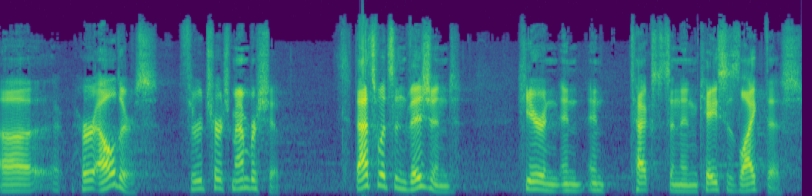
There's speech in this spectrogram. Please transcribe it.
uh, her elders through church membership. That's what's envisioned here in, in, in texts and in cases like this.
